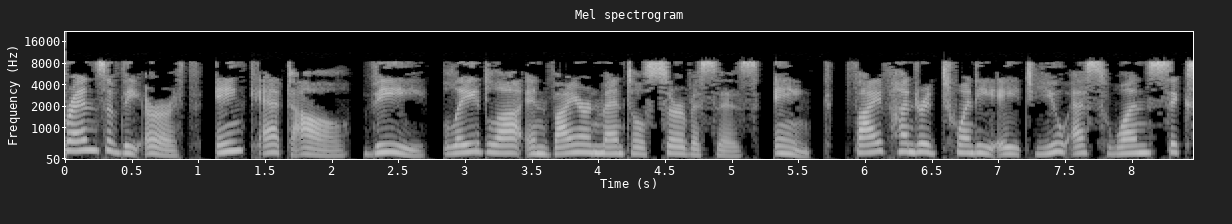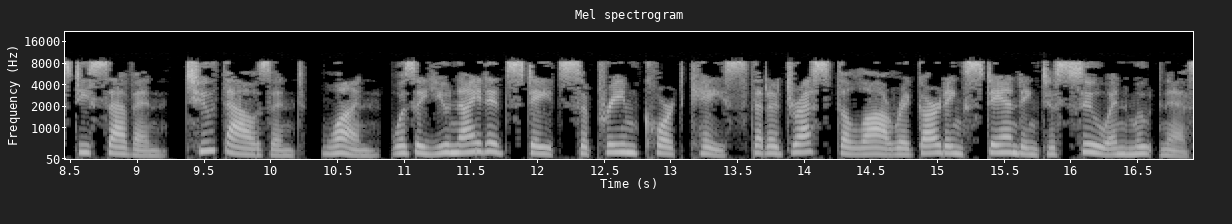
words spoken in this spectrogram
Friends of the Earth, Inc. et al., v. Laidlaw Environmental Services, Inc., 528 U.S. 167, 2000, 1 was a United States Supreme Court case that addressed the law regarding standing to sue and mootness.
